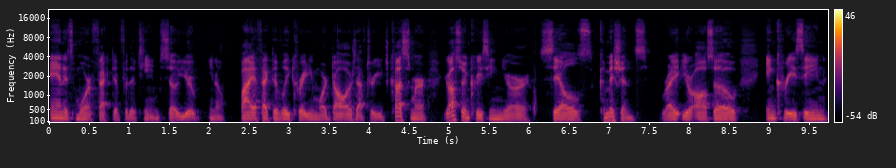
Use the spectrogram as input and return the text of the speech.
and it's more effective for the team. So you're, you know, by effectively creating more dollars after each customer, you're also increasing your sales commissions, right? You're also increasing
